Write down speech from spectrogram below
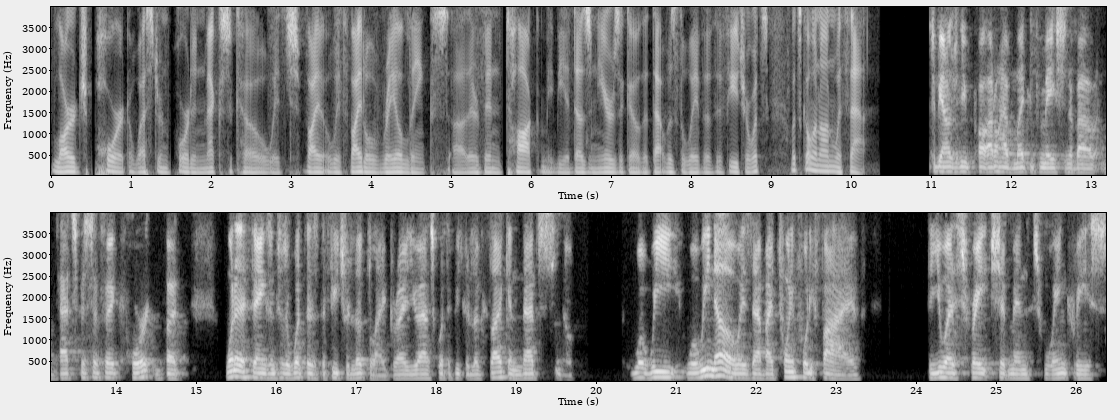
large port, a western port in Mexico, which with vital rail links. Uh, there had been talk maybe a dozen years ago that that was the wave of the future. What's what's going on with that? To be honest with you, Paul, I don't have much information about that specific port, but one of the things in terms of what does the future look like, right? You ask what the future looks like, and that's you know what we what we know is that by 2045, the U.S. freight shipments will increase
